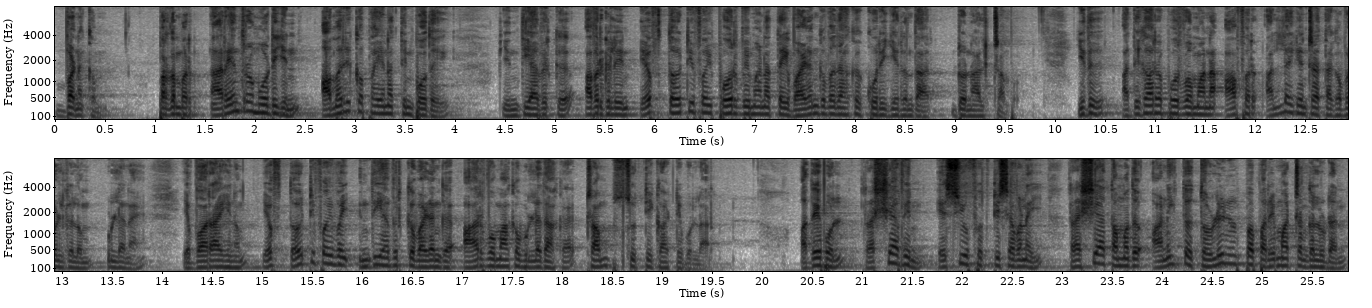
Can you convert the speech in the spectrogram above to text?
வணக்கம். பிரதமர் நரேந்திர மோடியின் அமெரிக்க பயணத்தின் போது இந்தியாவிற்கு அவர்களின் எஃப் தேர்ட்டி ஃபைவ் போர் விமானத்தை வழங்குவதாக கூறியிருந்தார் டொனால்ட் ட்ரம்ப். இது அதிகாரப்பூர்வமான ஆஃபர் அல்ல என்ற தகவல்களும் உள்ளன. எவ்வாறாயினும் எஃப் தேர்ட்டி ஃபைவை இந்தியாவிற்கு வழங்க ஆர்வமாக உள்ளதாக ட்ரம்ப் சுட்டிக்காட்டியுள்ளார். அதேபோல் ரஷ்யாவின் எஸ்யூ ஃபிஃப்டி செவனை ரஷ்யா தமது அனைத்து தொழில்நுட்ப பரிமாற்றங்களுடன்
